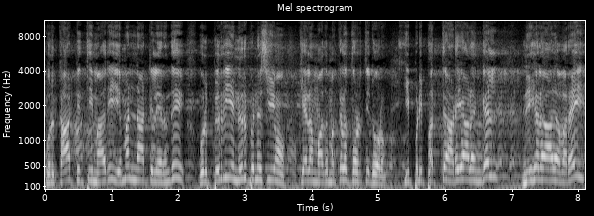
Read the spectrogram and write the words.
ஒரு காட்டுத்தீ மாதிரி எமன் நாட்டிலிருந்து ஒரு பெரிய நெருப்பு என்ன செய்யும்? கேளம் அது மக்களை துரத்திட்டு வரும். இப்படி பத்து அடையாளங்கள் நிகழாத வரை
